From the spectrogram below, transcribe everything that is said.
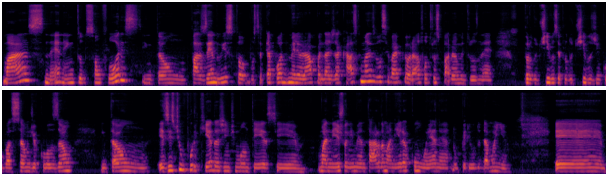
mas né, nem tudo são flores, então fazendo isso você até pode melhorar a qualidade da casca, mas você vai piorar os outros parâmetros, né, produtivos, reprodutivos, de incubação, de eclosão. Então existe um porquê da gente manter esse manejo alimentar da maneira como é, né, no período da manhã. É,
